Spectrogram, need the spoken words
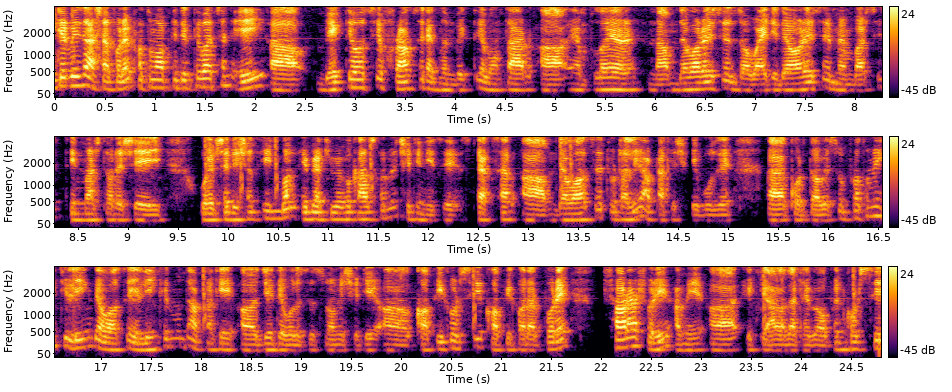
ইন্টারভিউতে আসার পরে প্রথম আপনি দেখতে পাচ্ছেন এই ব্যক্তি হচ্ছে ফ্রান্সের একজন ব্যক্তি এবং তার এমপ্লয়ার নাম দেওয়া রয়েছে, জব আইডি দেওয়া রয়েছে, মেম্বারশিপ ৩ মাস ধরে সে এই ওয়েবসাইটের সাথে ইনভলভ এবার কীভাবে কাজ করবে সেটি নিচে স্ট্রাকচার দেওয়া আছে টোটালি আপনাকে সেটি বুঝে করতে হবে। সো প্রথমে একটি লিঙ্ক দেওয়া আছে। এই লিঙ্কের মধ্যে আপনাকে যেতে বলেছে। সো আমি সেটি কপি করছি। কপি করার পরে সরাসরি আমি একটি আলাদা ট্যাবে ওপেন করছি।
